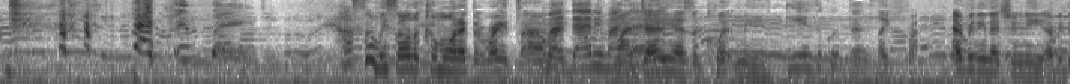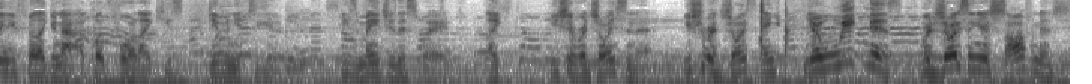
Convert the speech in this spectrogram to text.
that's insane. how some we soul to come on at the right time? My like, daddy, my my daddy. daddy has equipped me. He has equipped us. like everything that you need, everything you feel like you're not equipped for, like he's giving it to you. He's made you this way. Like you should rejoice in that. You should rejoice in your weakness. Rejoice in your softness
